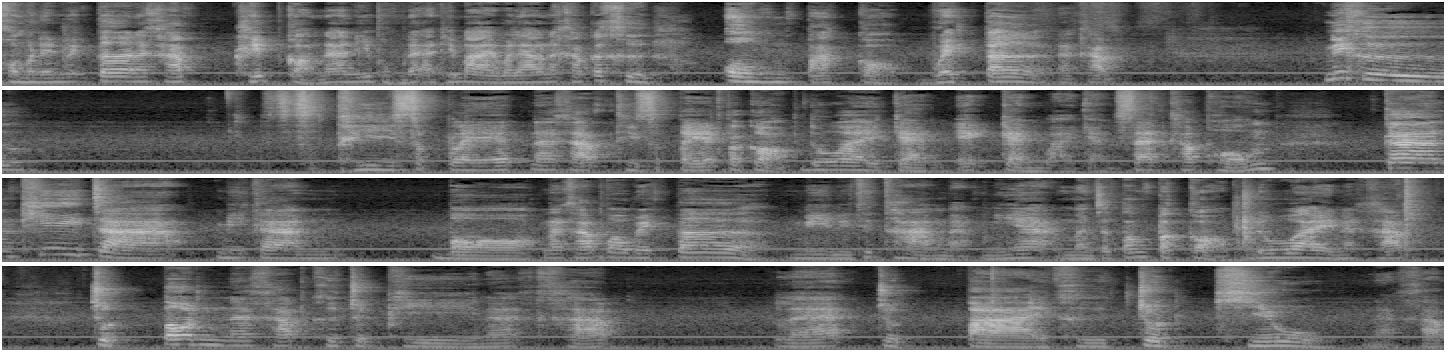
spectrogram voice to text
Component Vector นะครับ คลิปก่อนหน้านี้ผมได้อธิบายไว้แล้วนะครับ ก็คือองค์ประกอบเวกเตอร์นะครับ นี่คือ t space นะครับ t space ประกอบด้วยแกน x แกน y แกน z ครับผม การที่จะมีการบอกนะครับว่าเวกเตอร์มีในทิศทางแบบนี้มันจะต้องประกอบด้วยนะครับ จุดต้นนะครับคือจุด p นะครับ และจุดปลายคือจุด q นะครับ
